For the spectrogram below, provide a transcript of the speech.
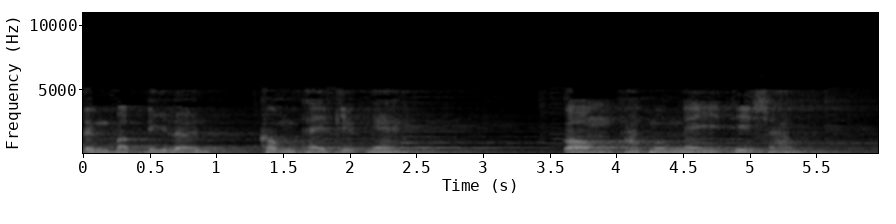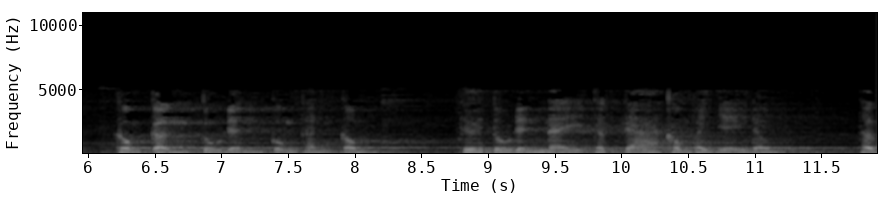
từng bậc đi lên, không thể vượt ngang. Còn pháp môn này thì sao? Không cần tu định cũng thành công. Thứ tu định này thật ra không phải dễ đâu, thật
